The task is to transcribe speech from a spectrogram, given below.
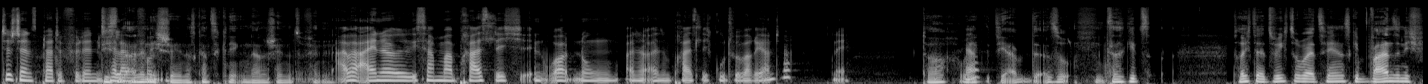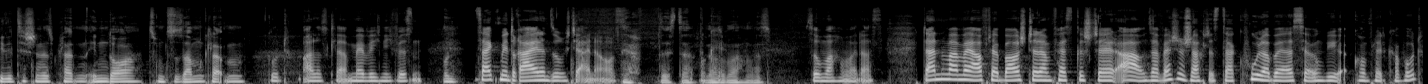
Tischtennisplatte für den die sind Keller alle gefunden? nicht schön. Das kannst du knicken, da eine schöne zu finden. Aber eine, ich sag mal, preislich in Ordnung, also eine preislich gute Variante? Nee. Doch. Ja? Die, also, da gibt's. Soll ich da jetzt wirklich drüber erzählen? Es gibt wahnsinnig viele Tischtennisplatten indoor zum Zusammenklappen. Gut, alles klar, mehr will ich nicht wissen. Und- Zeig mir drei, dann suche ich dir eine aus. Ja, das ist da. Genau Okay. so machen wir es. So machen wir das. Dann waren wir ja auf der Baustelle, haben festgestellt, ah, unser Wäscheschacht ist da cool, aber er ist ja irgendwie komplett kaputt.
